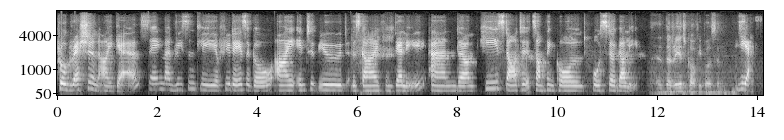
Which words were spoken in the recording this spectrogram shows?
progression, I guess. Saying that recently, a few days ago, I interviewed this guy from Delhi, and um, he started something called Poster Gully. The Rage Coffee person. Yes,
